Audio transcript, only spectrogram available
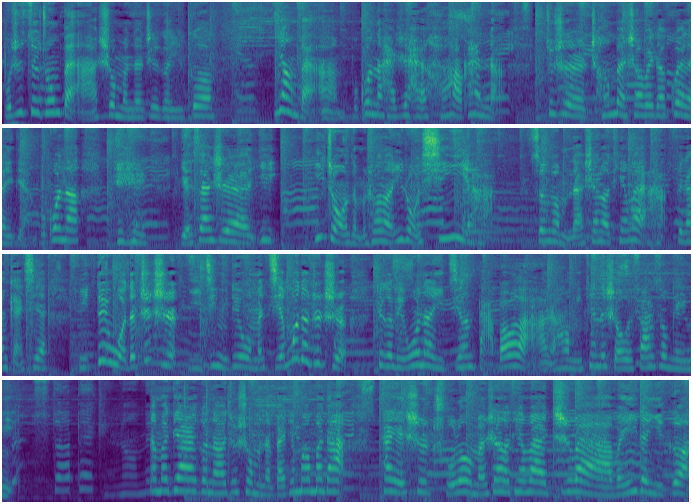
不是最终版啊，是我们的这个一个样板啊，不过呢，还是还很好看的，就是成本稍微的贵了一点，不过呢，嘿嘿，也算是一一种怎么说呢，一种心意哈，送给我们的山乐天外哈，非常感谢你对我的支持以及你对我们节目的支持。这个礼物呢已经打包了啊，然后明天的时候会发送给你。那么第二个呢，就是我们的白天么么哒，他也是除了我们山乐天外之外啊，唯一的一个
